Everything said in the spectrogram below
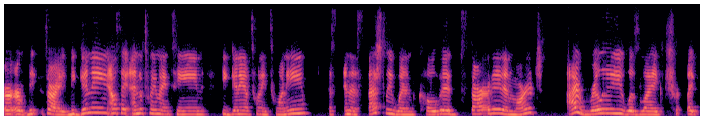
or, or sorry, beginning, I would say end of 2019, beginning of 2020, and especially when COVID started in March, I really was like, tr- like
